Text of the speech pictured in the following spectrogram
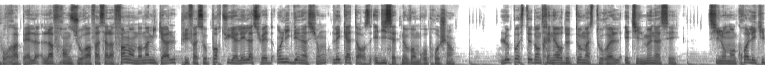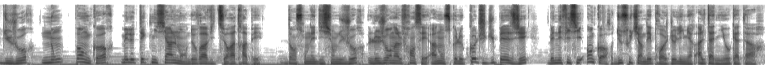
Pour rappel, la France jouera face à la Finlande en amical, puis face au Portugal et la Suède en Ligue des Nations les 14 et 17 novembre prochains. Le poste d'entraîneur de Thomas Tourel est-il menacé? Si l'on en croit l'équipe du jour, non, pas encore, mais le technicien allemand devra vite se rattraper. Dans son édition du jour, le journal français annonce que le coach du PSG bénéficie encore du soutien des proches de l'Imir Altani au Qatar.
